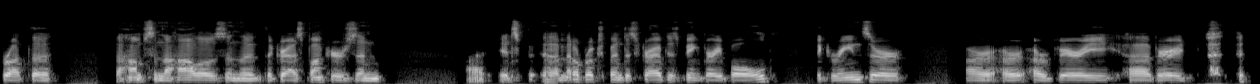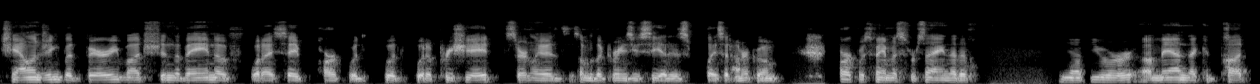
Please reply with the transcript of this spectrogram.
brought the the humps and the hollows and the, the grass bunkers. And uh, it's uh, Meadowbrook's been described as being very bold. The greens are are are, are very uh, very uh, challenging, but very much in the vein of what I say Park would would would appreciate. Certainly, some of the greens you see at his place at Huntercombe. Park was famous for saying that if you know if you were a man that could putt,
